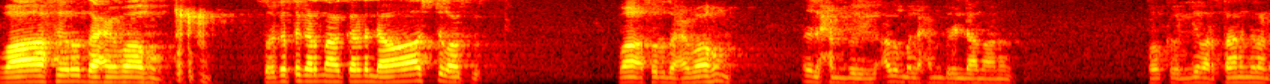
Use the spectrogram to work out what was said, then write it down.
വാഹിറു ദഹവാഹും സ്വർഗത്ത് കടന്ന ആൾക്കാരുടെ ലാസ്റ്റ് വാക്ക്. വാഹിറു ദഹവാഹും അലഹമില്ല അതും അലഹമില്ല എന്നാണ്. അതൊക്കെ വലിയ വർത്തമാനങ്ങളാണ്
